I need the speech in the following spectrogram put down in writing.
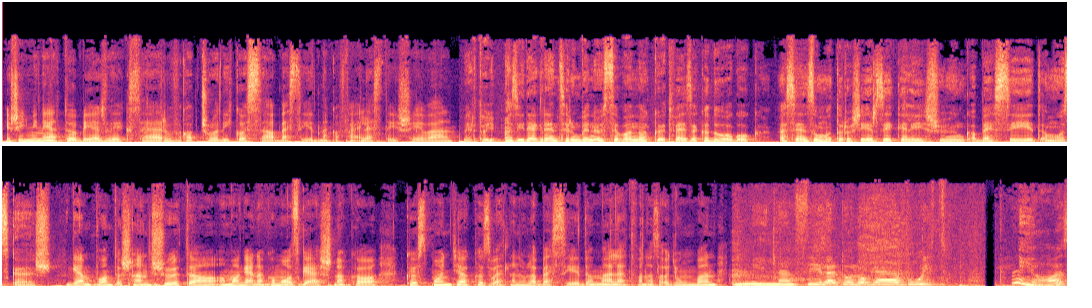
és így minél több érzékszerv kapcsolódik össze a beszédnek a fejlesztésével. Mert hogy az idegrendszerünkben össze vannak kötve ezek a dolgok? A szenzomotoros érzékelésünk, a beszéd, a mozgás. Igen, pontosan, sőt a, a magának a mozgásnak a központja közvetlenül a beszéd mellett van az agyunkban. Mindenféle dolog elbújt. Mi az?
